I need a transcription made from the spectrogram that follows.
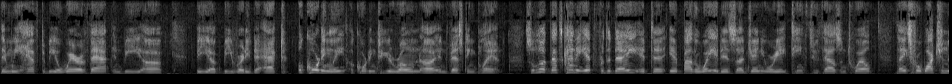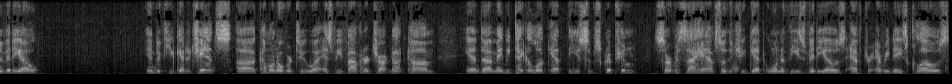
then we have to be aware of that and be uh, be uh, be ready to act accordingly, according to your own uh, investing plan. So look, that's kind of it for the day. It, uh, it by the way, it is uh, January 18th, 2012. Thanks for watching the video. And if you get a chance, uh, come on over to uh, sp500chart.com and maybe take a look at the subscription service I have so that you get one of these videos after every day's close.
